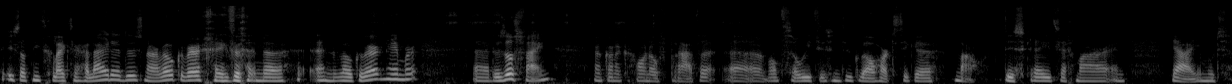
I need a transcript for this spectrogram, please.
is dat niet gelijk te herleiden. Dus naar welke werkgever en, en welke werknemer. dus dat is fijn. Dan kan ik er gewoon over praten. want zoiets is natuurlijk wel hartstikke nou, discreet, zeg maar. En ja, je moet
